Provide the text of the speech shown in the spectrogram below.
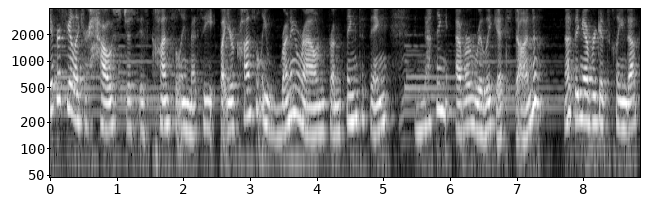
You ever feel like your house just is constantly messy, but you're constantly running around from thing to thing and nothing ever really gets done? Nothing ever gets cleaned up?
